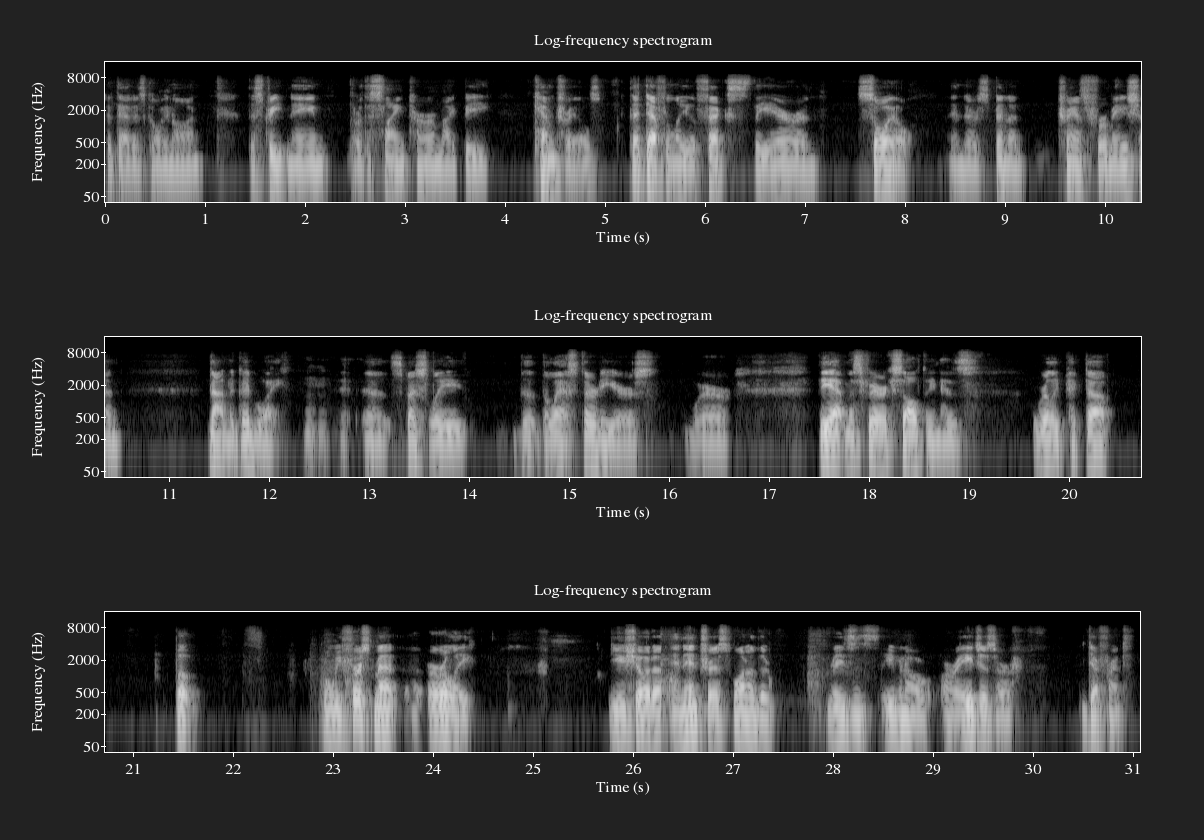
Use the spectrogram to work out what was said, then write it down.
that that is going on. The street name or the slang term might be chemtrails. That definitely affects the air and soil, and there's been a transformation, not in a good way, mm-hmm. Uh, especially the, the last 30 years, where the atmospheric salting has really picked up. But when we first met early, you showed a, an interest. One of the reasons, even though our ages are different,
